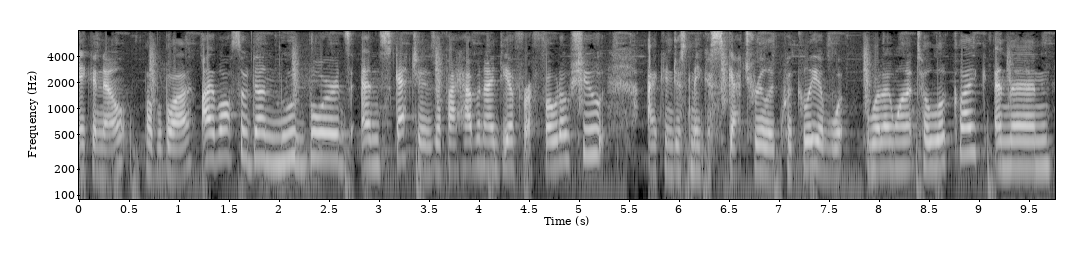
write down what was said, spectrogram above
make a note, blah, blah, blah. I've also done mood boards and sketches. If I have an idea for a photo shoot, I can just make a sketch really quickly of what, what I want it to look like and then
